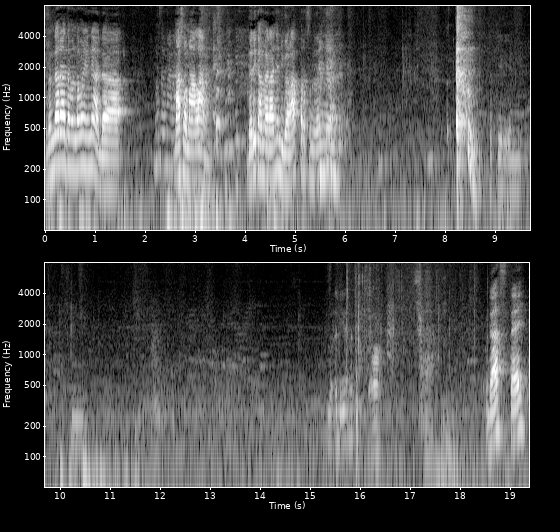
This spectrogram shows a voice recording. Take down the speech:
Sebentar ya teman-teman ini ada. Maso Malang. Jadi kameranya juga lapar sebenarnya. Oh Udah stay.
